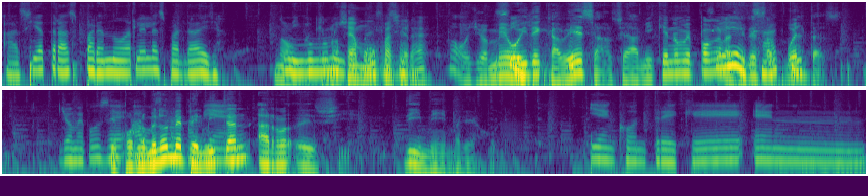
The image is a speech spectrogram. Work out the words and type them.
hacia atrás para no darle la espalda a ella. No, ningún porque no momento sea mufa, será. No, yo me Sí. voy de cabeza. O sea, a mí que no me pongan Sí, a hacer esas vueltas. Yo me puse Que por a lo menos me también permitan... arro- eh, sí. Dime, María Julia. Y encontré que en,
